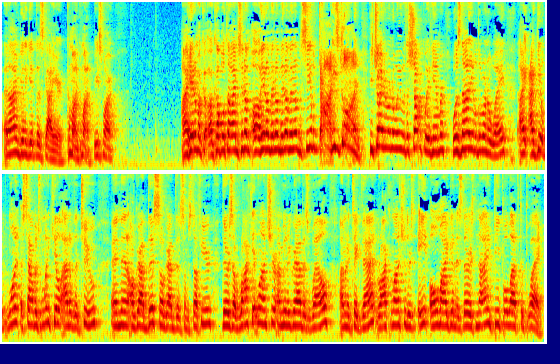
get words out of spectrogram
and I'm gonna get this guy here. Come on, come on, be smart. I hit him a, a, couple times, hit him, oh, hit him, hit him, hit him, hit him, see him, gone, he's gone. He tried to run away with a shockwave hammer, was not able to run away. I, I get one, salvage one kill out of the two, and then I'll grab this, I'll grab this, some stuff here. There's a rocket launcher I'm going to grab as well. I'm going to take that, rocket launcher, there's eight. Oh my goodness, there's nine people left to play.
